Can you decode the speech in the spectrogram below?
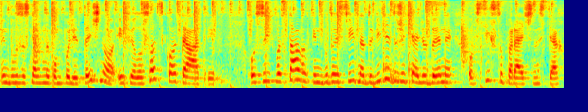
Він був засновником політичного і філософського театрів. У своїх виставах він будує світ на довірі до життя людини у всіх суперечностях.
